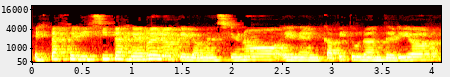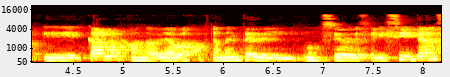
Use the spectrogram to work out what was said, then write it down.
está Felicitas Guerrero, que lo mencionó en el capítulo anterior eh, Carlos, cuando hablaba justamente del Museo de Felicitas,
